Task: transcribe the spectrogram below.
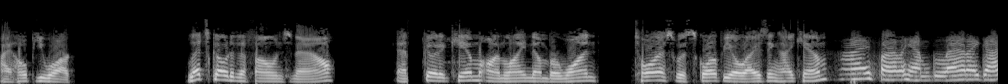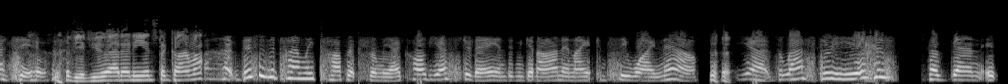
I hope you are. Let's go to the phones now and go to Kim on line number one. Taurus with Scorpio rising. Hi, Kim. Hi, Farley. I'm glad I got you. have, you have you had any instant karma? Uh, this is a timely topic for me. I called yesterday and didn't get on, and I can see why now. yeah, the last three years have been it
